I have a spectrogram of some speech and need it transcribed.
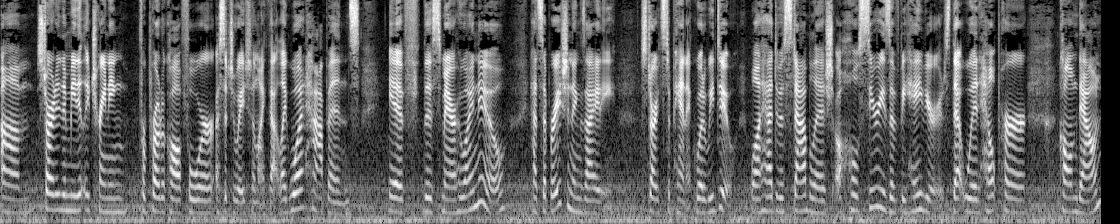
um, started immediately training for protocol for a situation like that. Like, what happens if this mare who I knew had separation anxiety? Starts to panic. What do we do? Well, I had to establish a whole series of behaviors that would help her calm down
